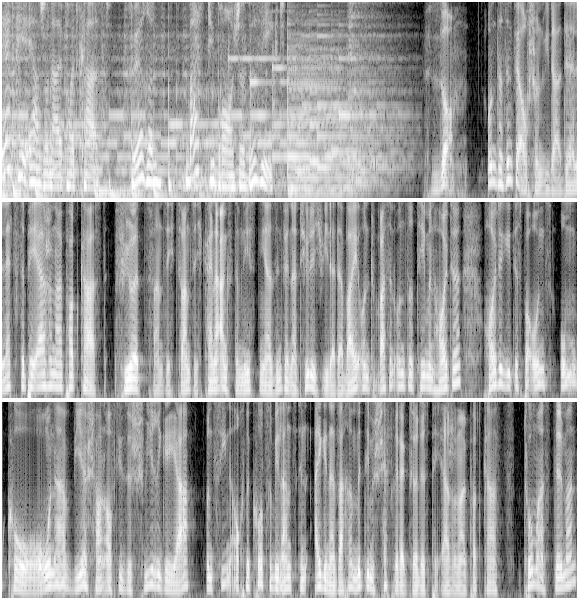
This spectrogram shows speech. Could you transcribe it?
Der PR-Journal-Podcast. Hören, was die Branche bewegt. So, und da sind wir auch schon wieder. Der letzte PR-Journal-Podcast für 2020. Keine Angst, im nächsten Jahr sind wir natürlich wieder dabei. Und was sind unsere Themen heute? Heute geht es bei uns um Corona. Wir schauen auf dieses schwierige Jahr und ziehen auch eine kurze Bilanz in eigener Sache mit dem Chefredakteur des PR-Journal-Podcasts, Thomas Dillmann.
